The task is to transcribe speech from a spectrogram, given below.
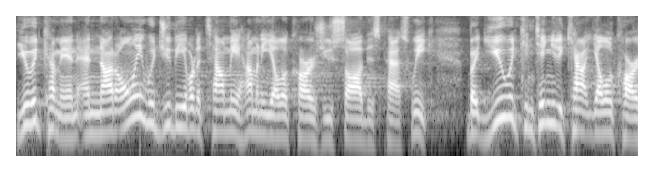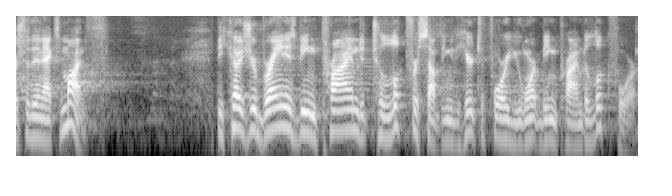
You would come in, and not only would you be able to tell me how many yellow cars you saw this past week, but you would continue to count yellow cars for the next month. Because your brain is being primed to look for something that heretofore you weren't being primed to look for.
